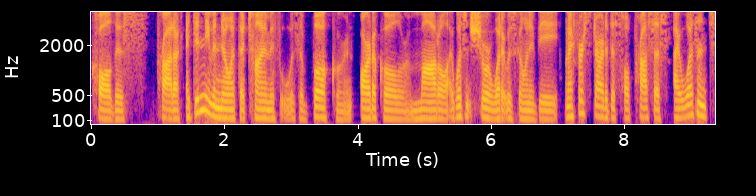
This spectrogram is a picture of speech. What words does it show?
call this product. I didn't even know at the time if it was a book or an article or a model. I wasn't sure what it was going to be. When I first started this whole process, I wasn't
